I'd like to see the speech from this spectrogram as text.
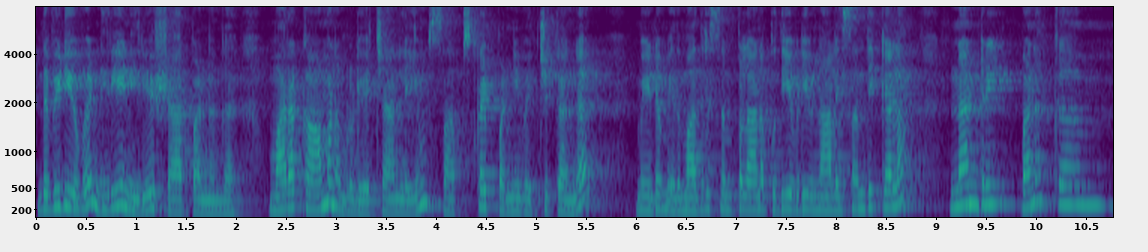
இந்த வீடியோவை நிறைய நிறைய ஷேர் பண்ணுங்கள் மறக்காமல் நம்மளுடைய சேனலையும் சப்ஸ்கிரைப் பண்ணி வச்சுக்கோங்க. மீண்டும் இது மாதிரி சிம்பிளான புதிய வீடியோ நாளை சந்திக்கலாம். நன்றி வணக்கம்.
